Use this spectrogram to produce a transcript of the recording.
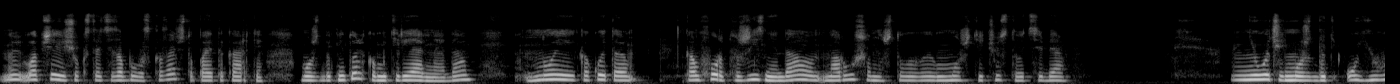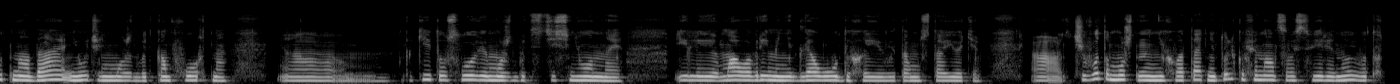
Ну и вообще еще, кстати, забыла сказать, что по этой карте может быть не только материальное, да, но и какой-то комфорт в жизни, да, нарушен, что вы можете чувствовать себя не очень, может быть, уютно, да, не очень, может быть, комфортно какие-то условия, может быть, стесненные, или мало времени для отдыха, и вы там устаете. А чего-то может не хватать не только в финансовой сфере, но и вот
